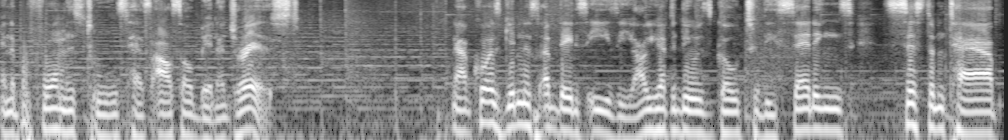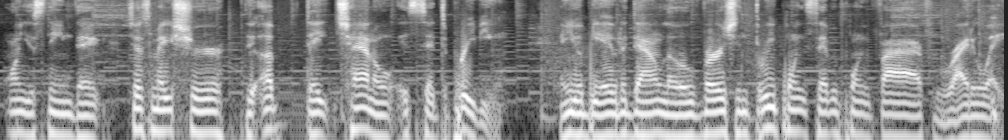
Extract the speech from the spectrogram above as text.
and the performance tools has also been addressed. Now, of course, getting this update is easy. All you have to do is go to the settings system tab on your Steam Deck. Just make sure the update channel is set to preview and you'll be able to download version 3.7.5 right away.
